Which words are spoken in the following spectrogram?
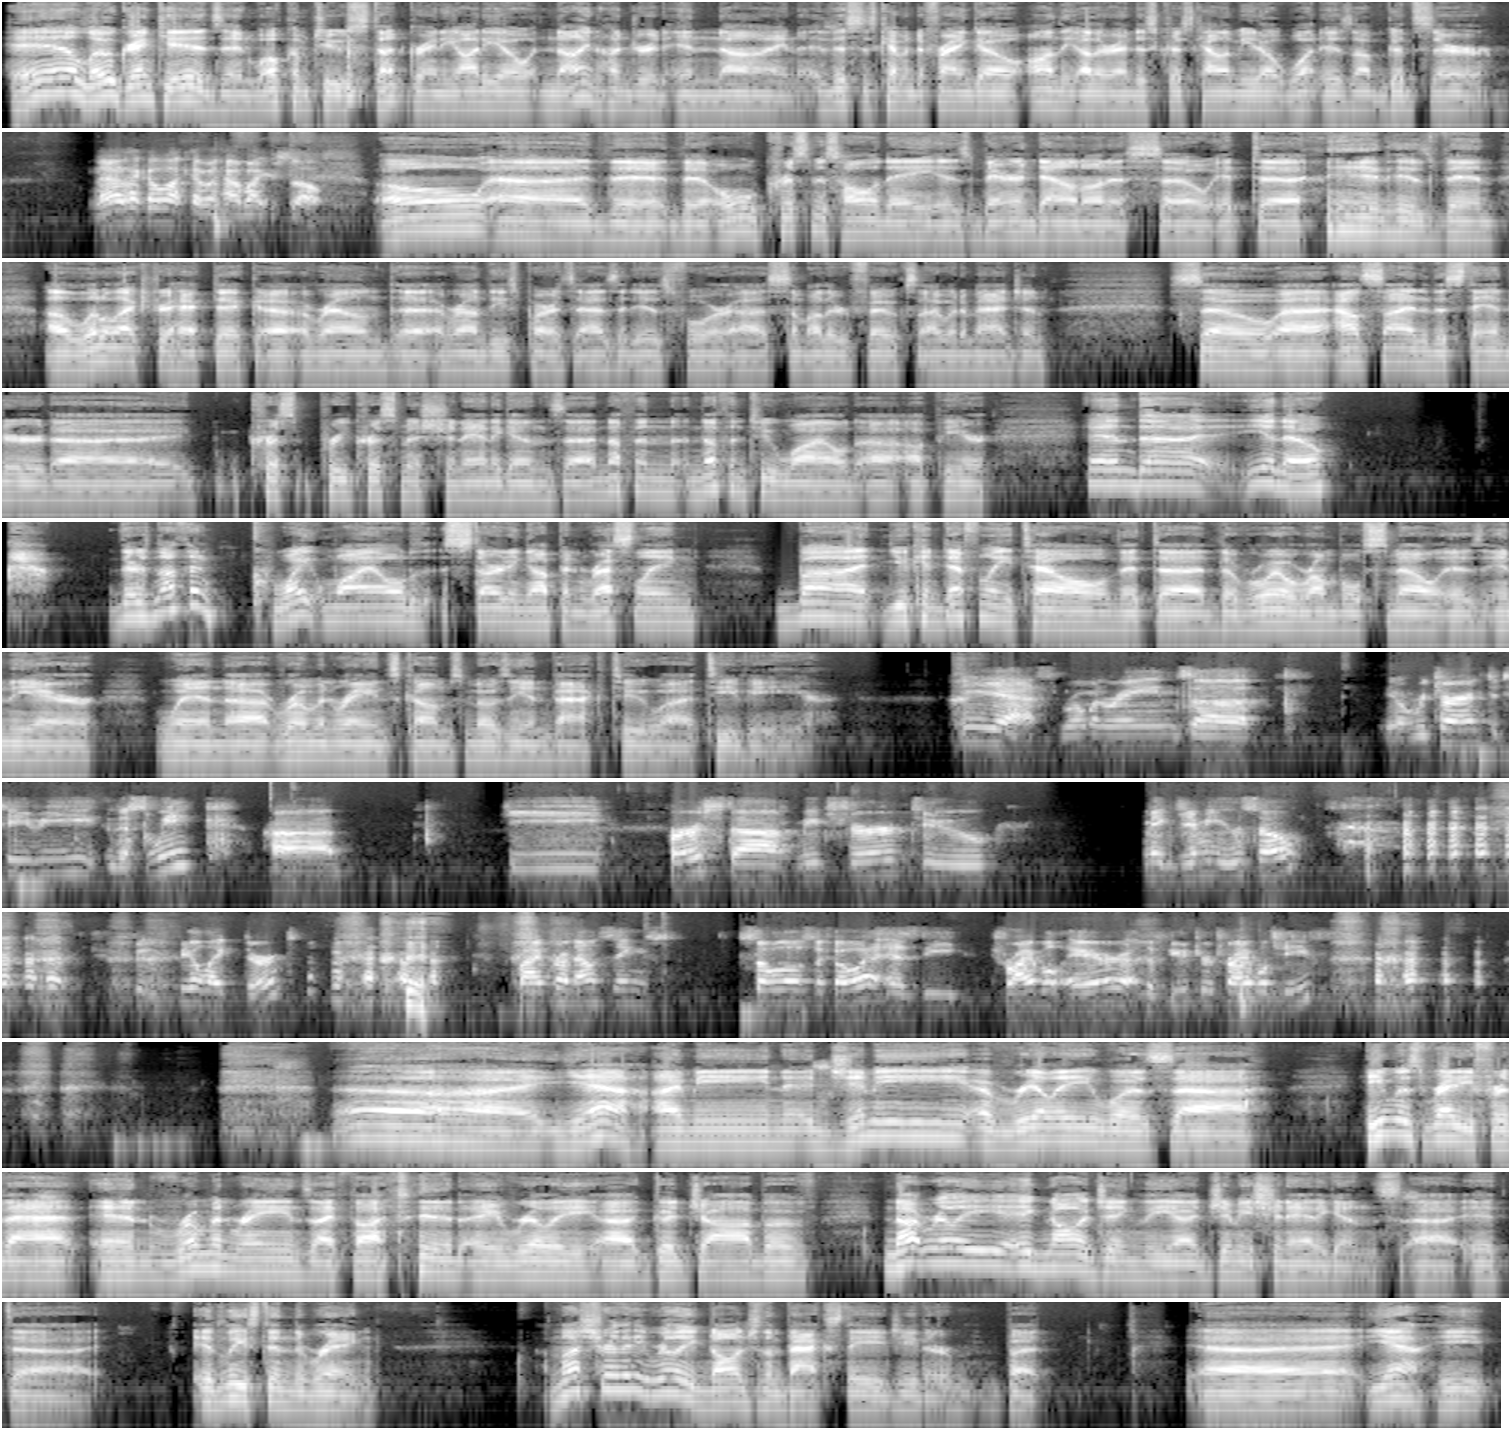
Hello, grandkids, and welcome to Stunt Granny Audio 909. This is Kevin DeFranco. On the other end is Chris Calamito. What is up, good sir? Not a heck of a lot, Kevin. How about yourself? Oh, uh, the the old Christmas holiday is bearing down on us, so it uh, it has been a little extra hectic uh, around uh, around these parts as it is for uh, some other folks, I would imagine. So uh, outside of the standard uh, Chris, pre-Christmas shenanigans, uh, nothing nothing too wild uh, up here, and uh, you know, there's nothing quite wild starting up in wrestling, but you can definitely tell that uh, the Royal Rumble smell is in the air when Roman Reigns comes moseying back to TV here. Yes, Roman Reigns uh, you know, returned to TV this week. Uh, he first uh, made sure to make Jimmy Uso feel like dirt by pronouncing Solo Sikoa as the tribal heir, the future tribal chief. Uh, yeah. I mean, Jimmy really was. Uh, he was ready for that, and Roman Reigns, I thought, did a really uh, good job of not really acknowledging the uh, Jimmy shenanigans. Uh, it, uh, at least in the ring. I'm not sure that he really acknowledged them backstage either, but uh, yeah, he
